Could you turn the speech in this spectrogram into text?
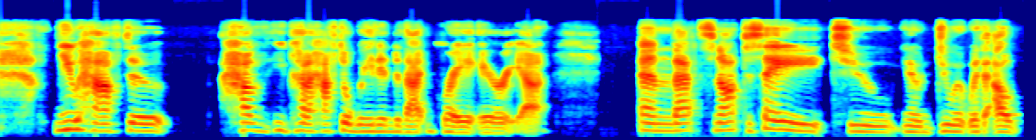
you have to have, you kind of have to wade into that gray area. And that's not to say to, you know, do it without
